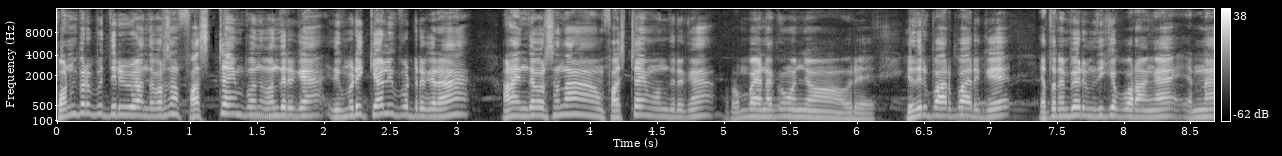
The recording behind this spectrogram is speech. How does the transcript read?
பொன்பரப்பு திருவிழா அந்த வருஷம் ஃபஸ்ட் டைம் வந்து வந்திருக்கேன். இதுக்கு முன்னாடி கேள்விப்பட்டிருக்கிறேன். ஆனால் இந்த வருஷம் தான் ஃபஸ்ட் டைம் வந்திருக்கேன். ரொம்ப எனக்கும் கொஞ்சம் ஒரு எதிர்பார்ப்பாக இருக்குது எத்தனை பேர் மிதிக்க போகிறாங்க என்ன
